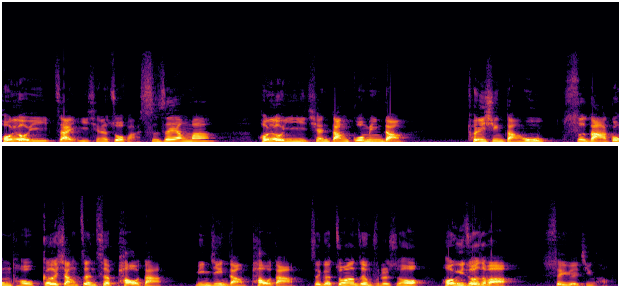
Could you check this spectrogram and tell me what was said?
侯友谊在以前的做法是这样吗？侯友谊以前当国民党推行党务四大公投各项政策炮打民进党炮打这个中央政府的时候，侯友宜做什么？岁月静好，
